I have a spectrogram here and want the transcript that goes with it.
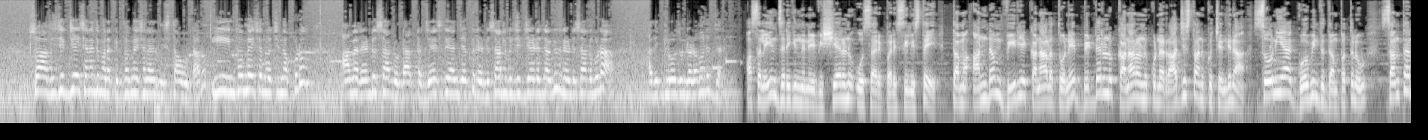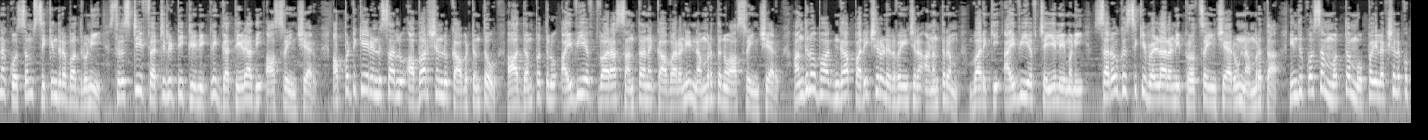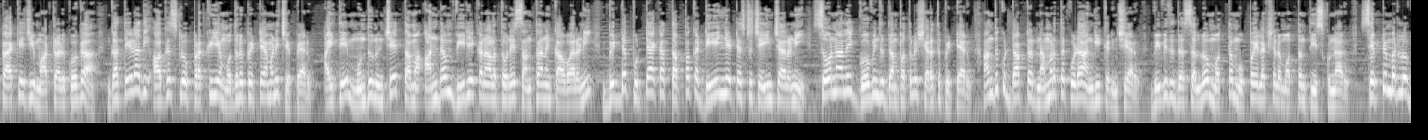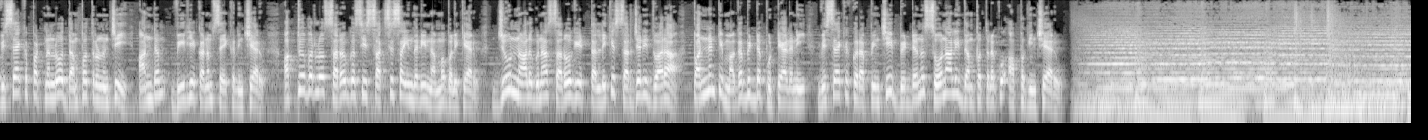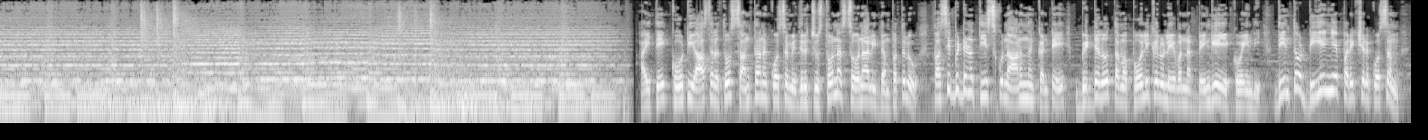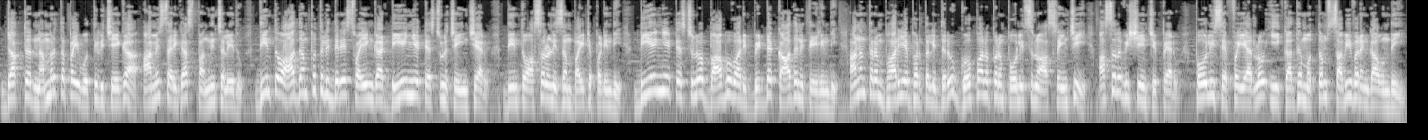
సో ఆ విజిట్ చేసి అనేది మనకు ఇన్ఫర్మేషన్ అనేది ఇస్తూ ఉంటారు. ఈ ఇన్ఫర్మేషన్ వచ్చినప్పుడు ఆమె రెండు సార్లు డాక్టర్ జయశ్రీ అని చెప్పి రెండు సార్లు విజిట్ చేయడం జరిగింది. రెండు సార్లు కూడా అది క్లోజ్ ఉండడం అనేది జరిగింది. అసలేం జరిగిందనే విషయాలను ఓసారి పరిశీలిస్తే తమ అండం వీర్య కణాలతోనే బిడ్డలను కణాలనుకున్న రాజస్థాన్కు చెందిన సోనియా గోవింద్ దంపతులు సంతాన కోసం సికింద్రాబాద్లోని సృష్టి ఫెర్టిలిటీ క్లినిక్ని గతేడాది ఆశ్రయించారు. అప్పటికే రెండుసార్లు అబార్షన్లు కావటంతో ఆ దంపతులు ఐవీఎఫ్ ద్వారా సంతానం కావాలని నమ్రతను ఆశ్రయించారు. అందులో భాగంగా పరీక్షలు నిర్వహించిన అనంతరం వారికి ఐవీఎఫ్ చేయలేమని సరోగసికి వెళ్ళాలని ప్రోత్సహించారు నమ్రత. ఇందుకోసం మొత్తం ముప్పై లక్షలకు ప్యాకేజీ మాట్లాడు మాట్లాడుకోగా గతేడాది ఆగస్టులో ప్రక్రియ మొదలుపెట్టామని చెప్పారు. అయితే ముందు నుంచే తమ అండం వీర్యకణాలతోనే సంతానం కావాలని బిడ్డ పుట్టాక తప్పక డిఎన్ఏ టెస్టు చేయించాలని సోనాలి గోవింద్ దంపతులు షరతు పెట్టారు. అందుకు డాక్టర్ నమ్రత కూడా అంగీకరించారు. వివిధ దశల్లో మొత్తం ముప్పై లక్షల మొత్తం తీసుకున్నారు. సెప్టెంబర్లో విశాఖపట్నంలో దంపతుల నుంచి అండం వీర్యకణం సేకరించారు. అక్టోబర్లో సరోగసి సక్సెస్ అయిందని నమ్మబలికారు. జూన్ నాలుగున సరోగేట్ తల్లికి సర్జరీ ద్వారా పన్నెంటి మగబిడ్డ పుట్టాడని విశాఖకు రప్పించి బిడ్డను సోనాలి దంపతులకు అప్పగించారు. అయితే కోటి ఆశలతో సంతానం కోసం ఎదురుచూస్తోన్న సోనాలి దంపతులు పసిబిడ్డను తీసుకున్న ఆనందం కంటే బిడ్డలో తమ పోలికలు లేవన్న బెంగే ఎక్కువైంది. దీంతో డిఎన్ఏ పరీక్షల కోసం డాక్టర్ నమ్రతపై ఒత్తిడి చేయగా ఆమె సరిగా స్పందించలేదు. దీంతో ఆ దంపతులిద్దరే స్వయంగా డిఎన్ఏ టెస్టులు చేయించారు. దీంతో అసలు నిజం బయటపడింది. డిఎన్ఏ టెస్టులో బాబు వారి బిడ్డ కాదని తేలింది. అనంతరం భార్యాభర్తలిద్దరూ గోపాలపురం పోలీసులను ఆశ్రయించి అసలు విషయం చెప్పారు. పోలీస్ ఎఫ్ఐఆర్లో ఈ కథ మొత్తం సవివరంగా ఉంది.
